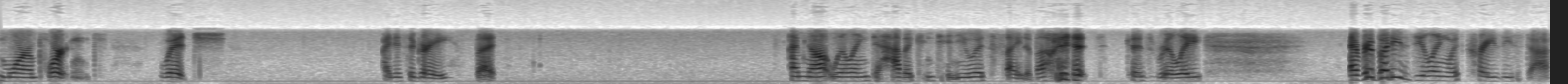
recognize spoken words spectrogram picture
more important, which I disagree, but I'm not willing to have a continuous fight about it because really everybody's dealing with crazy stuff,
